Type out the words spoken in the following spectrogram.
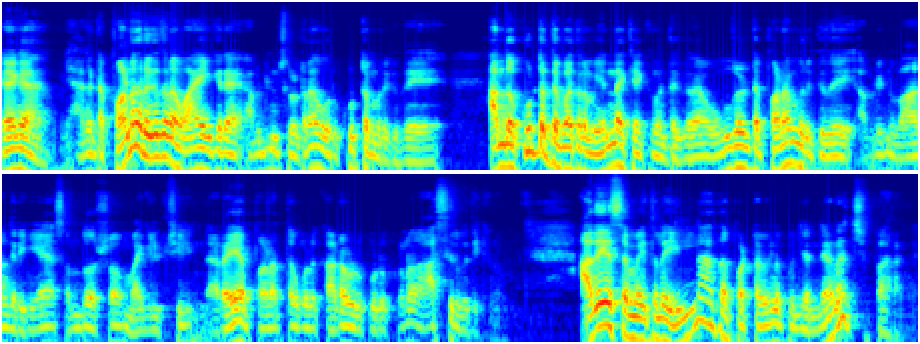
ஏங்க என்கிட்ட பணம் இருக்குது நான் வாங்கிக்கிறேன் அப்படின்னு சொல்கிற ஒரு கூட்டம் இருக்குது. அந்த கூட்டத்தை பார்த்து நம்ம என்ன கேட்க வேண்டியிருக்கிறோம் உங்கள்கிட்ட பணம் இருக்குது அப்படின்னு வாங்குறீங்க. சந்தோஷம் மகிழ்ச்சி நிறைய பணத்தை உங்களுக்கு கடவுள் கொடுக்கணும் ஆசீர்வதிக்கணும். அதே சமயத்தில் இல்லாதப்பட்டவங்களை கொஞ்சம் நினச்சி பாருங்க.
